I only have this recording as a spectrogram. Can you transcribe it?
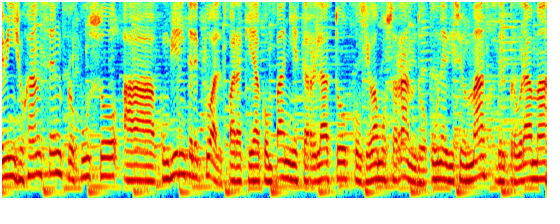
Kevin Johansen propuso a Cumbier Intelectual para que acompañe este relato con que vamos cerrando una edición más del programa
